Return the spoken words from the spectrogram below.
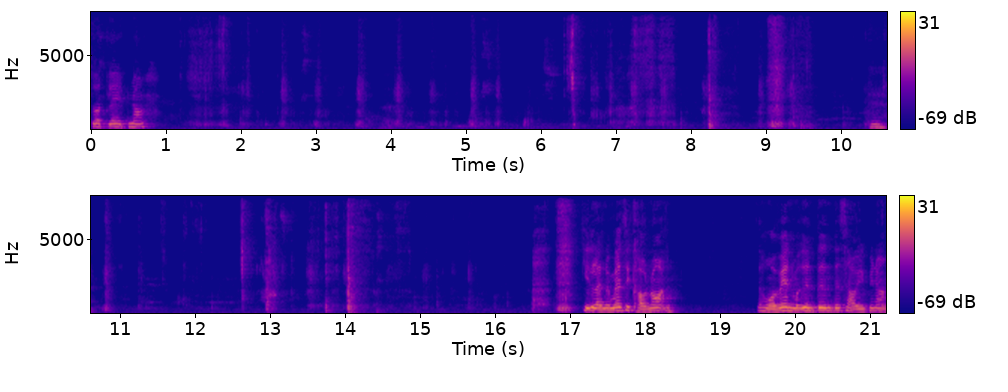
That? It's klar. Sốt lên nó. Ừ. กินแล้วนึกแม่สิเขานอน แต่หัวเว้นมืออื่นตื่นแต่เช้าอีกพี่น้อง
